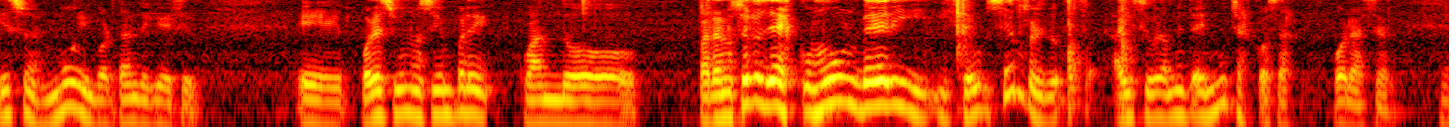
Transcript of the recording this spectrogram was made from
Y eso es muy importante que decir. Eh, por eso uno siempre, cuando... Para nosotros ya es común ver y, siempre hay seguramente hay muchas cosas por hacer. Sí.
